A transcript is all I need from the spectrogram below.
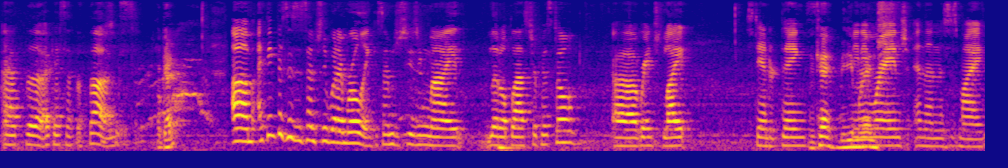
at the I guess at the thugs. Okay. Um, I think this is essentially what I'm rolling because I'm just using my little blaster pistol, uh, ranged light, standard things. Okay, medium range. range, and then this is my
